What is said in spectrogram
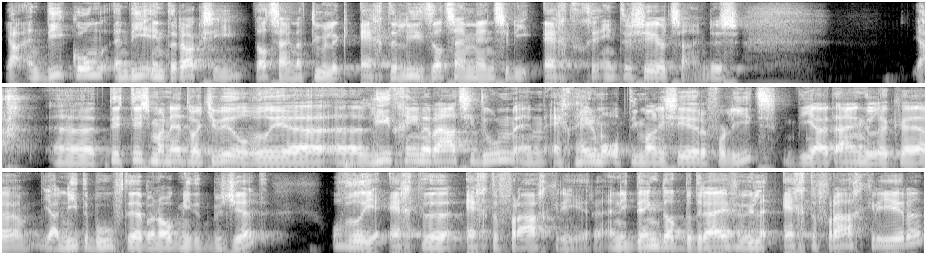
Ja, en die, con en die interactie, dat zijn natuurlijk echte leads. Dat zijn mensen die echt geïnteresseerd zijn. Dus ja, het is- het is maar net wat je wil. Wil je eh, lead generatie doen en echt helemaal optimaliseren voor leads, die uiteindelijk eh, ja, niet de behoefte hebben en ook niet het budget? Of wil je echte, echte vraag creëren? En ik denk dat bedrijven willen echte vraag creëren.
